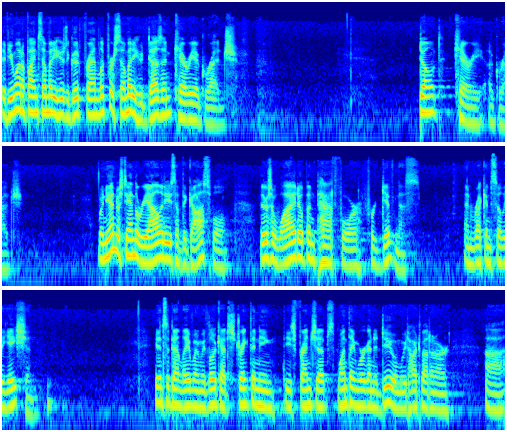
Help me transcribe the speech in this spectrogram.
If you want to find somebody who's a good friend, look for somebody who doesn't carry a grudge. Don't carry a grudge. When you understand the realities of the gospel, there's a wide open path for forgiveness and reconciliation. Incidentally, when we look at strengthening these friendships, one thing we're going to do, and we talked about in our uh,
